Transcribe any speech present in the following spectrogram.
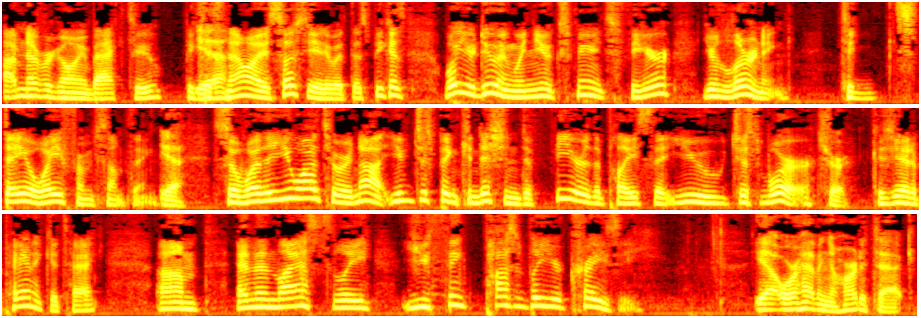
I'm never going back to because Yeah. now I associate it with this. Because what you're doing when you experience fear, you're learning to stay away from something. Yeah. So whether you want to or not, you've just been conditioned to fear the place that you just were. Sure. Because you had a panic attack. Um, and then lastly, you think possibly you're crazy. Yeah. Or having a heart attack.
